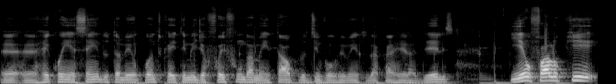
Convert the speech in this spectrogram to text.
é, é, reconhecendo também o quanto que a IT Media foi fundamental para o desenvolvimento da carreira deles. E eu falo que,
